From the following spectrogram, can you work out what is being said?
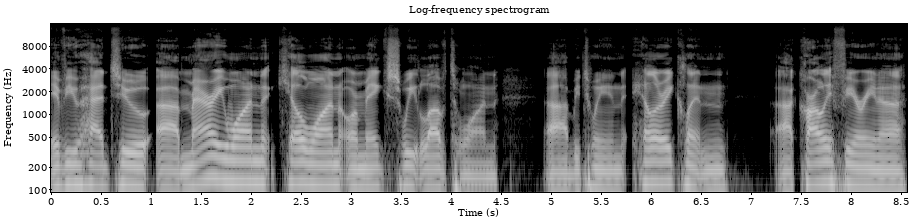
If you had to uh, marry one, kill one, or make sweet love to one uh, between Hillary Clinton, uh, Carly Fiorina,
